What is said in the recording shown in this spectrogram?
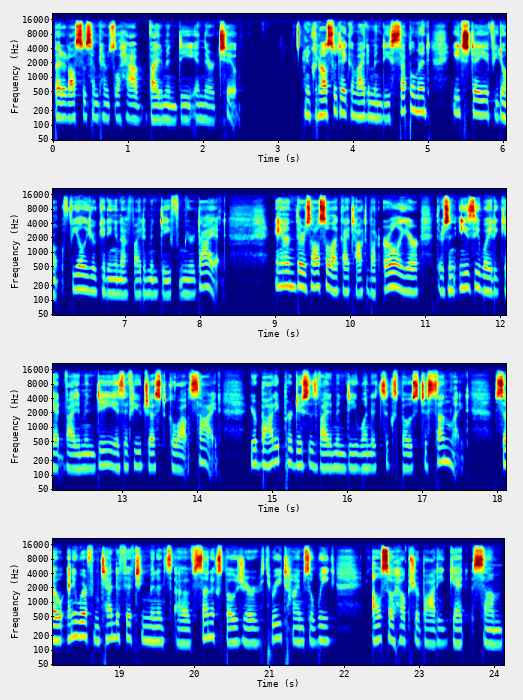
but it also sometimes will have vitamin D in there too. You can also take a vitamin D supplement each day if you don't feel you're getting enough vitamin D from your diet. And there's also, like I talked about earlier, there's an easy way to get vitamin D is if you just go outside. Your body produces vitamin D when it's exposed to sunlight. So, anywhere from 10 to 15 minutes of sun exposure three times a week also helps your body get some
